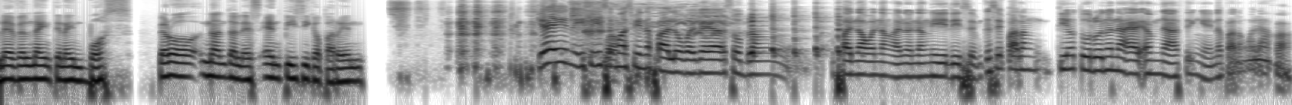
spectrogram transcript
level 99 boss. Pero nonetheless, NPC ka pa rin. kaya yun, isa isa mga pinapalo ko eh, kaya sobrang fan ako ng ano ng nihilism kasi parang tinuturo na na I am nothing eh, na parang wala ka.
